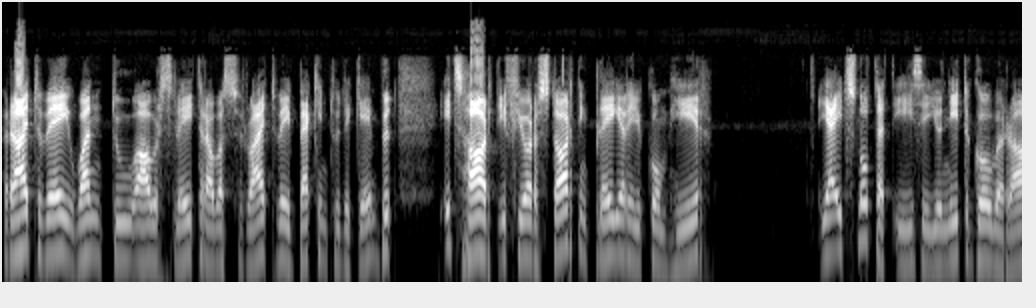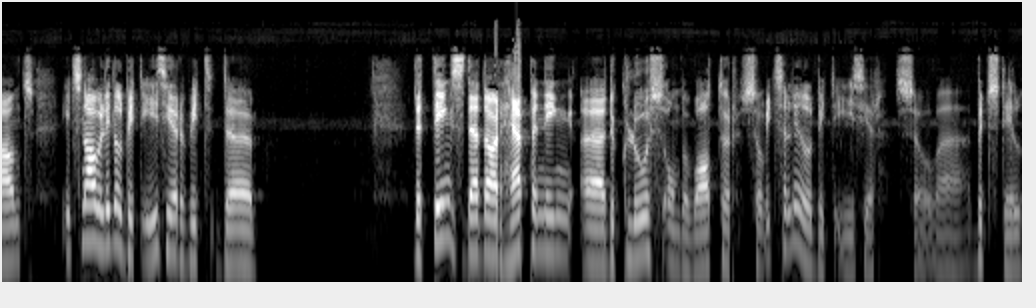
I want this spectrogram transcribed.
right away, one, two hours later, I was right away back into the game. But it's hard if you're a starting player and you come here. Yeah, it's not that easy. You need to go around. It's now a little bit easier with the the things that are happening, uh, the clues on the water. So it's a little bit easier. So, uh, but still,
